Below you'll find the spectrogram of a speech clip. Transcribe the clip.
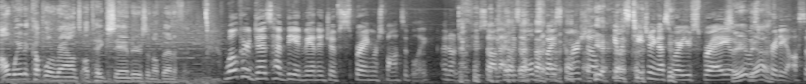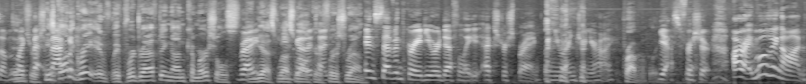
I'll wait a couple of rounds. I'll take Sanders and I'll benefit. Welker does have the advantage of spraying responsibly. I don't know if you saw that his Old Spice commercial. yeah. He was teaching us where you spray. See, it was yeah. pretty awesome. Like that, he's got a great. If, if, we're drafting on commercials, right? Yes, Wes Welker, first round. In seventh grade, you were definitely extra spraying when you were in junior high. Probably. Yes, for yeah. sure. All right, moving on.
